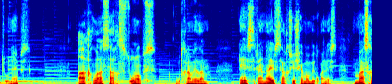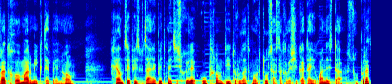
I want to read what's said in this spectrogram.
იწუნებს? ახლა სახს წუნობს, უთხრა მელამ. ეს რანაირ სახში შემომიყვანეს? მასხრად ხომ არ მიგდებენო? ხელმწიფის ბრძანებით მეცისხვილე უფრო მდიდრულად მორთულ სასახლეში გადაიყვანეს და სუფრაც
